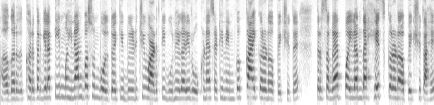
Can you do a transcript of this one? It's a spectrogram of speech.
अगर खर तर गेल्या तीन महिन्यांपासून बोलतोय की बीडची वाढती गुन्हेगारी रोखण्यासाठी नेमकं काय करणं अपेक्षित आहे? तर सगळ्यात पहिल्यांदा हेच करणं अपेक्षित आहे.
